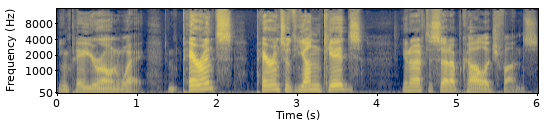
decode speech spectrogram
you can pay your own way. And parents, parents with young kids, you don't have to set up college funds.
